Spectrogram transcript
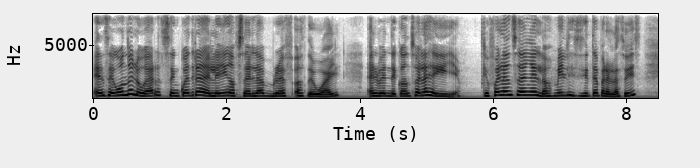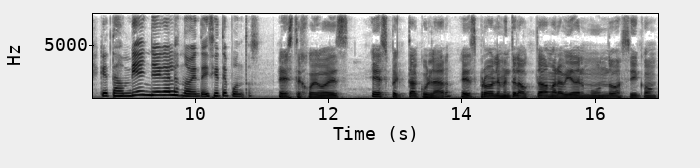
En segundo lugar se encuentra The Legend of Zelda Breath of the Wild, el vende consolas de Guille, que fue lanzado en el 2017 para la Switch, que también llega a los 97 puntos. Este juego es espectacular, es probablemente la octava maravilla del mundo, así con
